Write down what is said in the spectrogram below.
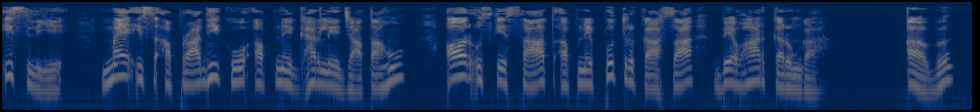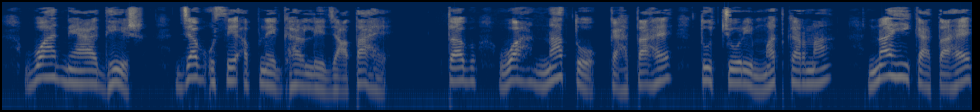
इसलिए मैं इस अपराधी को अपने घर ले जाता हूँ और उसके साथ अपने पुत्र का सा व्यवहार करूँगा। अब वह न्यायाधीश जब उसे अपने घर ले जाता है, तब वह न तो कहता है, तू चोरी मत करना न ही कहता है,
